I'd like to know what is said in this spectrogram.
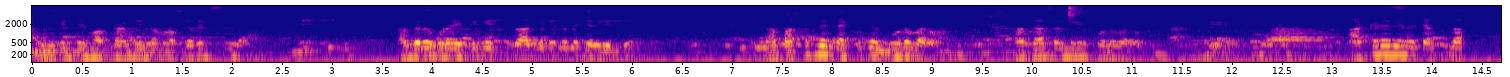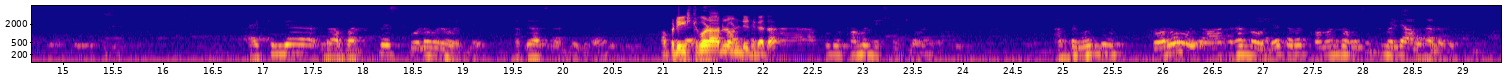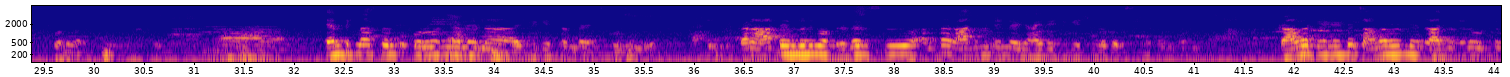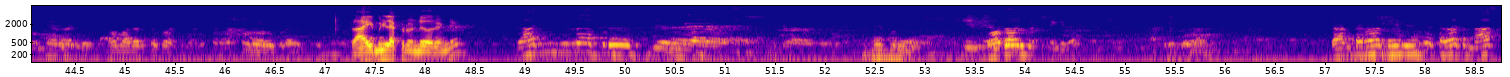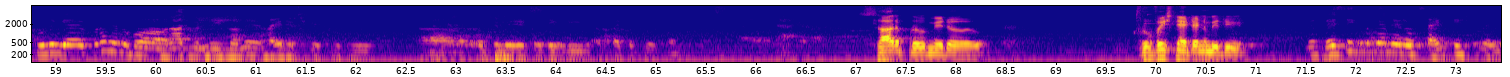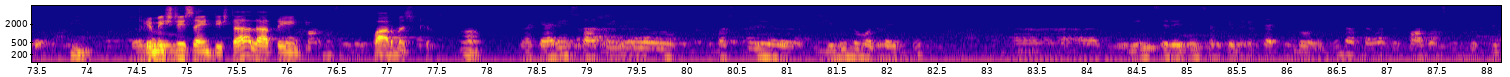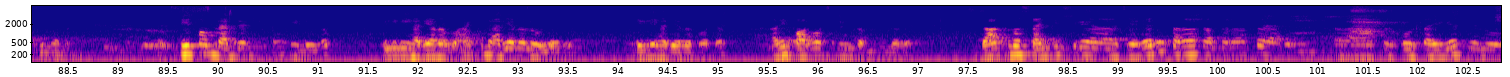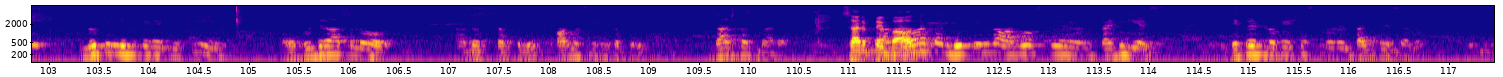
ఎందుకంటే మా ఫ్యామిలీలో మా బ్రదర్స్ అందరూ కూడా ఎడ్యుకేషన్ రాజమండ్రిలోనే జరిగింది. నా బర్త్ ప్లేస్ యాక్చువల్గా కూనవరం భద్రాచలం దగ్గర కూనవరం ఆ, అక్కడే నేను టెన్త్ క్లాస్ యాక్చువల్గా నా బర్త్ ప్లేస్ కూనవరం అండి భద్రాచలం దగ్గర. అప్పుడు ఈస్ట్ గోదావరిలో ఉండేది కదా? అప్పుడు ఖమ్మం డిస్ట్రిక్ట్లో ఉండేది. అంతకుముందు పూర్వం ఆంధ్రాలో ఉండే తర్వాత ఖమ్మంలోకి వచ్చి మళ్ళీ ఆంధ్రాలోకి వచ్చింది ఆ, టెన్త్ క్లాస్ వరకు కొరవలోనే నా ఎడ్యుకేషన్ అంతా స్కూలింగ్ కానీ ఆ టైంలోనే మా బ్రదర్స్ అంతా రాజమండ్రిలో హైయర్ ఎడ్యుకేషన్లోకి వచ్చినారు కాబట్టి ఏంటంటే చాలా రోజులు నేను రాజమండ్రిలో ఉంటూ ఉండేవాడిని మా మదర్తో పాటు కానీ తర్వాత కొరవలు కూడా వెళ్తున్నాను రాయమిల్లి ఎక్కడ ఉండేవారండి? రాజమండ్రిలో అప్పుడు గోదావరి గట్టు దగ్గర. దాని తర్వాత ఏంటంటే తర్వాత నా స్కూలింగ్ అయ్యాక కూడా నేను రాజమండ్రిలోనే హైయర్ ఎడ్యుకేషన్కి ఇంటర్మీడియట్ డిగ్రీ ఇక్కడ చేశాను. సార్ ఇప్పుడు మీరు ప్రొఫెషన్ ఏంటండి మీది? నేను బేసిక్గా నేను ఒక సైంటిస్ట్ అండి. కెమిస్ట్రీ సైంటిస్టా లేకపోతే ఏంటి? ఫార్మసిటికల్ ఫార్మసిటికల్స్ నా క్యారియర్ స్టార్టింగ్ ఫస్ట్ ఢిల్లీలో మొదలైంది. ఇంగ్స్ రెజిన్స్ అని కెమికల్ ఫ్యాక్టరీలో అయింది. దాని తర్వాత నేను ఇచ్చింది స్విచ్ సీఫామ్ ల్యాబొరేటరీస్ అని ఢిల్లీలో ఢిల్లీ హర్యానా యాక్చువల్లీ హర్యానాలో ఉండేది. ఢిల్లీ హర్యానా బోర్డర్ అది ఫార్మాసిటికల్ కంపెనీలోనే దాంట్లో సైంటిస్ట్గా చేరాను తర్వాత దాని తర్వాత ఆఫ్టర్ ఫోర్ ఫైవ్ ఇయర్స్ నేను లూపిన్ లిమిటెడ్ అని చెప్పి గుజరాత్లో అదొక కంపెనీ ఫార్మాసిటికల్ కంపెనీ దాంట్లోకి మారాను సార్ ఇప్పుడు తర్వాత లూపిన్లో ఆల్మోస్ట్ థర్టీ ఇయర్స్ డిఫరెంట్ లొకేషన్స్లో నేను పనిచేశాను.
